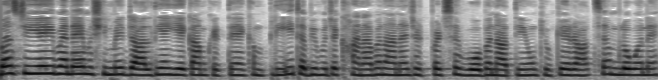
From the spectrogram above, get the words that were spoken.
बस जी, यही मैंने मशीन में डाल दिया, ये काम करते हैं कंप्लीट अभी मुझे खाना बनाना है, झटपट से वो बनाती हूँ क्योंकि रात से हम लोगों ने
